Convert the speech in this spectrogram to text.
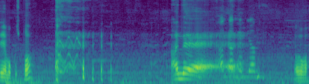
태희야 먹고 싶어? 안 돼! 안 닿네, 미안해. 먹어봐.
